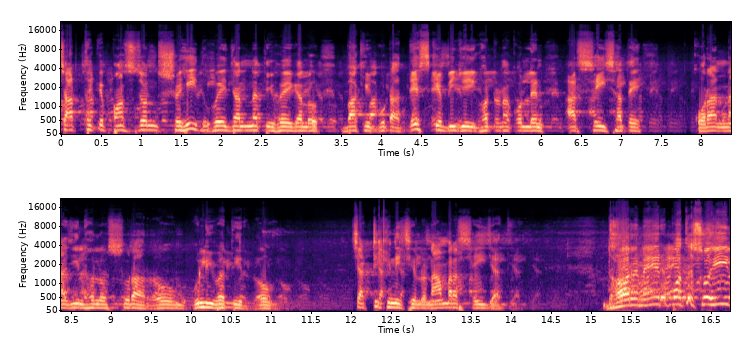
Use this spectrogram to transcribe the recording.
চার থেকে পাঁচজন শহীদ হয়ে জান্নাতি হয়ে গেল। বাকি গোটা দেশকে বিজয়ী ঘটনা করলেন। আর সেই সাথে কোরআন নাজিল হলো সুরা রোম, গুলিবাতির রোম। চারটিখানি ছিল না, আমরা সেই জাতি। ধর্মের পথে শহীদ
